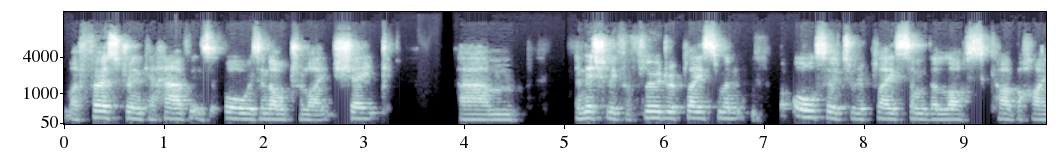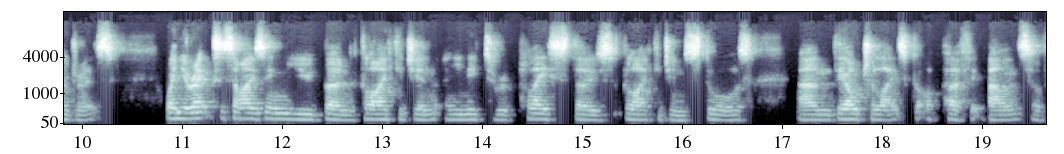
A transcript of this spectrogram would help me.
My first drink I have is always an ultralight shake, um, initially for fluid replacement, but also to replace some of the lost carbohydrates. When you're exercising, you burn glycogen and you need to replace those glycogen stores. And the ultralight's got a perfect balance of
